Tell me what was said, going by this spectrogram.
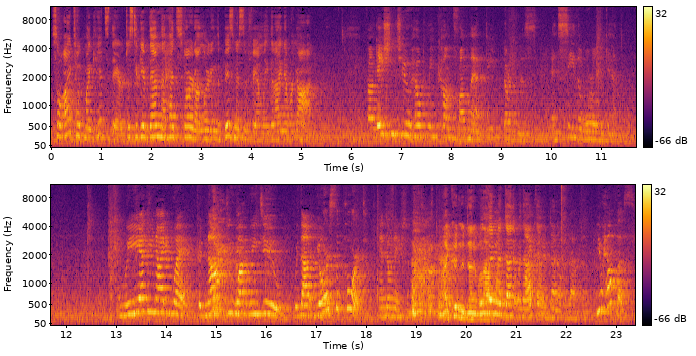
So I took my kids there just to give them the head start on learning the business of family that I never got. Foundation 2 helped me come from that deep darkness and see the world again. And we at the United Way could not do what we do without your support and donations. I couldn't have done it We without couldn't have done it without I without could have them. done it without them. You help us.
